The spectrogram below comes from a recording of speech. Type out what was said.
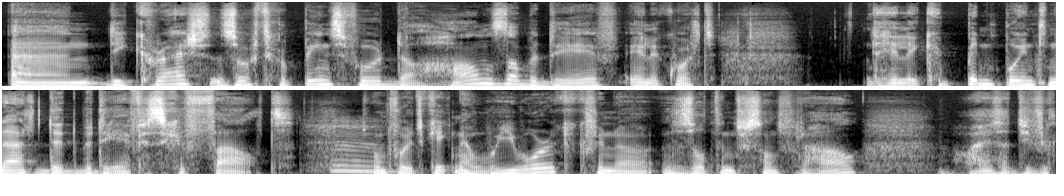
En die crash zorgt er opeens voor dat Hans dat bedrijf eigenlijk wordt redelijk gepinpoint naar dit bedrijf is gefaald. Mm. Voor je kijkt naar WeWork, ik vind dat een zot interessant verhaal. Waar is dat? Die, ver,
